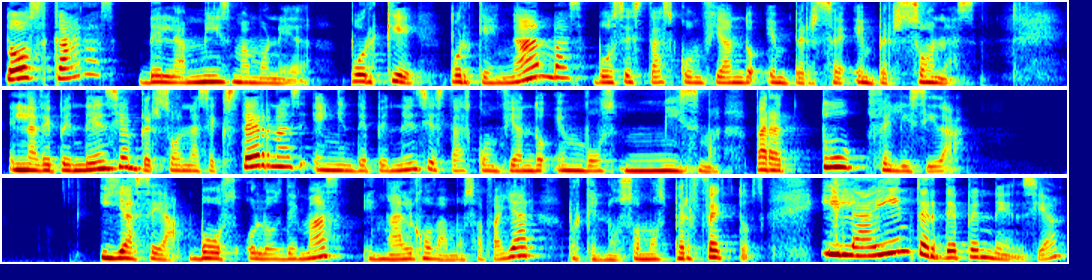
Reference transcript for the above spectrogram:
dos caras de la misma moneda. ¿Por qué? Porque en ambas vos estás confiando en, en personas. En la dependencia en personas externas, en independencia estás confiando en vos misma para tu felicidad. Y ya sea vos o los demás, en algo vamos a fallar, porque no somos perfectos. Y la interdependencia,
